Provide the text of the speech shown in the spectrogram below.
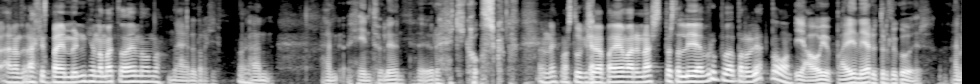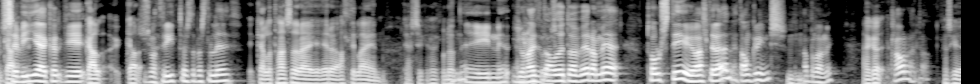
er hann ekkert bæði munn hérna að mæta þeim nei, þetta er ekki. Nei. en, en hinn tvö liðin, þau eru ekki góð sko. nei, varst þú ekki að segja að bæðin var í næst besta liði Evrópu, það er bara rétt á hann? Já, jú, bæin eru drullu góðir. Sevilla er kannski svona 30. besta liðið Galatasaray eru allt í lægin Nei, United góð, á þetta að vera með 12 stig og allt er eðlilegt án gríns. Mhm. það er bara þannig, klára þetta. Kannski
